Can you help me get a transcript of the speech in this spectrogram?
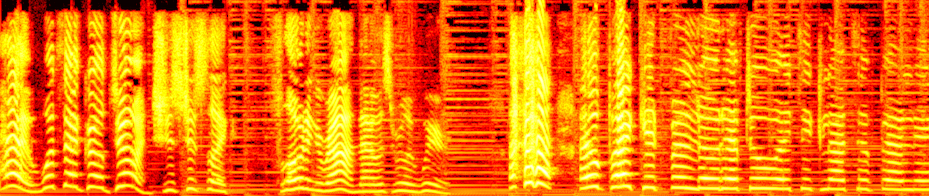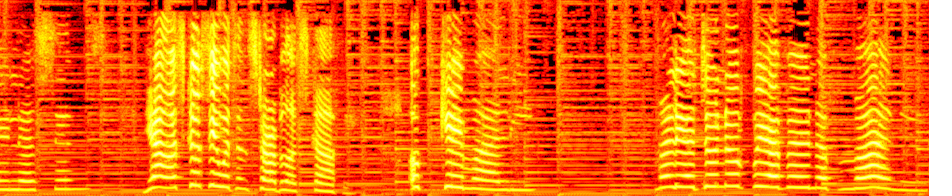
Hey, what's that girl doing? She's just like floating around. That was really weird. I hope I can float after I take lots of ballet lessons. Yeah, let's go see what's in Starbucks coffee. Okay, Molly. Molly, I don't know if we have enough money.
